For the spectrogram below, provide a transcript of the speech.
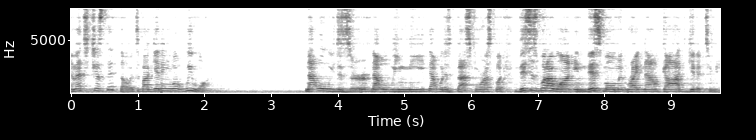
And that's just it, though. It's about getting what we want. Not what we deserve, not what we need, not what is best for us, but this is what I want in this moment right now. God, give it to me.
